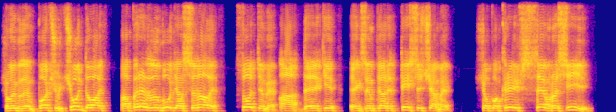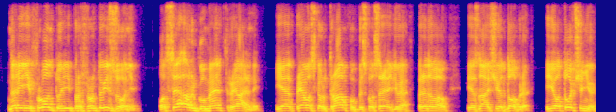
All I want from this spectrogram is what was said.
що ми будемо по чуть-чуть давати, а передано будуть арсенали сотнями, а деякі екземпляри тисячами, що покриють все в Росії на лінії фронту і прифронтовій зоні. Оце аргумент реальний. Я прямо скажу Трампу безпосередньо я передавав. Я знаю, що його добре. І оточенню,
